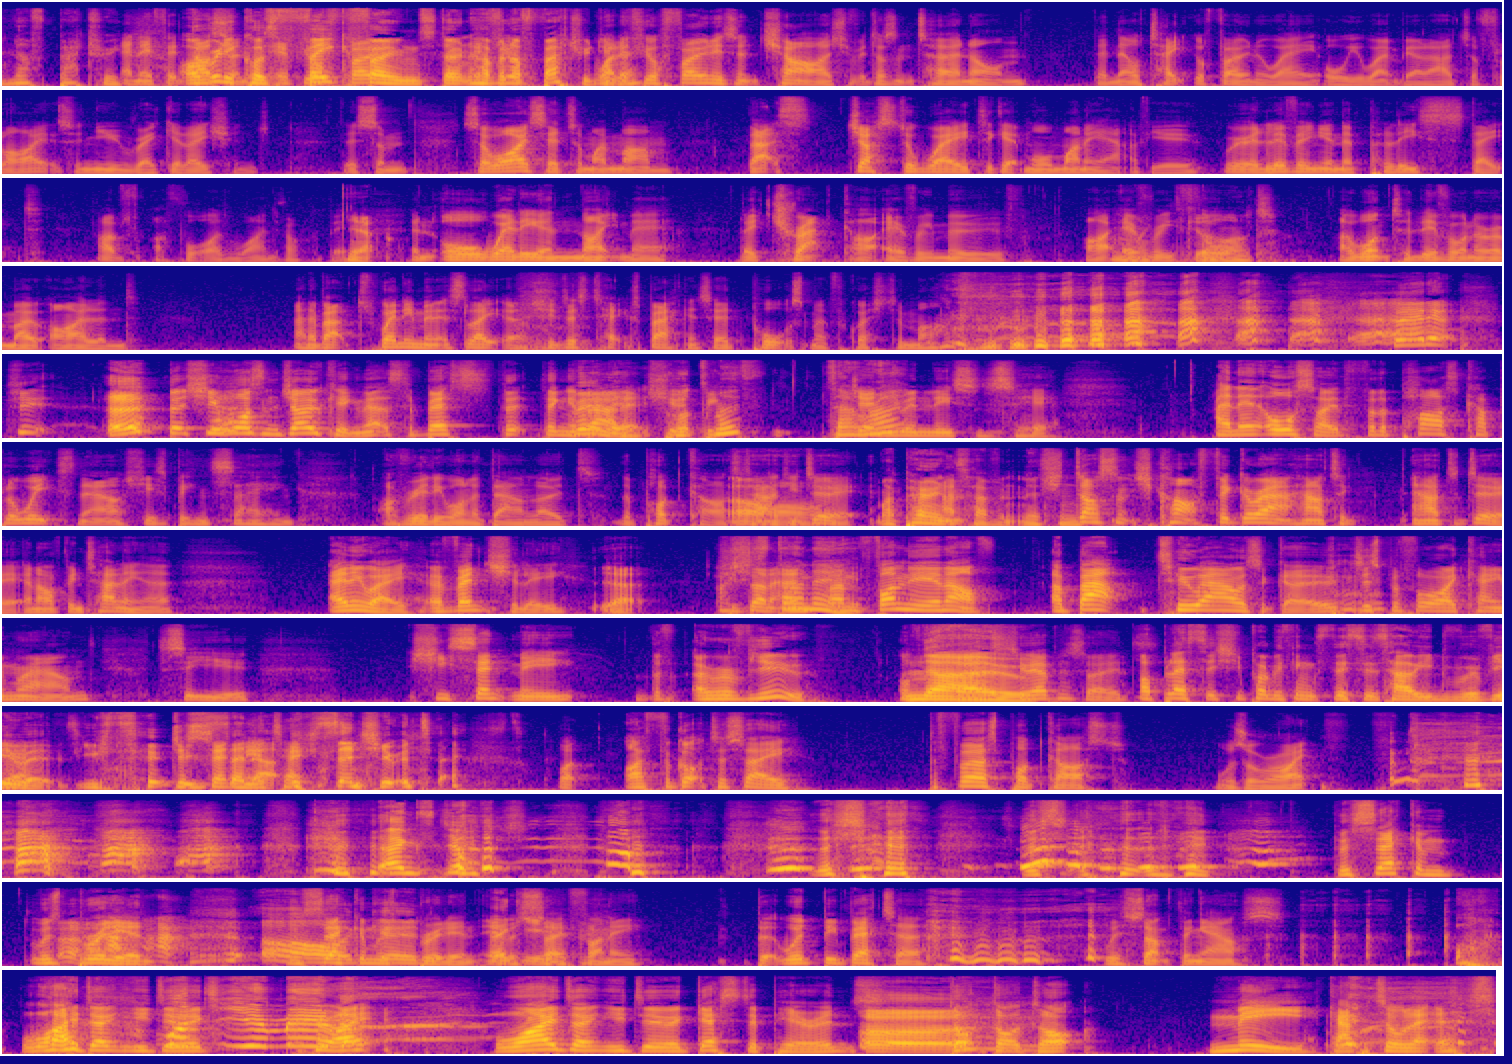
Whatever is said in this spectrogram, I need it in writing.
Enough battery. And if it oh, really? Because fake phone- phones don't have enough battery, do Well, they? if your phone isn't charged, if it doesn't turn on, then they'll take your phone away, or you won't be allowed to fly. It's a new regulation. There's some. So I said to my mum, "That's just a way to get more money out of you. We're living in a police state." I've, I thought I'd wind it up a bit. Yeah. An Orwellian nightmare. They track our every move, our Oh every thought. I want to live on a remote island. And about 20 minutes later, she just texts back and said, "Portsmouth?" Question mark. but, it- she, but she wasn't joking. That's the best th- thing about really? it. She would be Portsmouth? Is that right? genuinely sincere. And then also for the past couple of weeks now, she's been saying, "I really want to download the podcast. How do you do Oh, it?" My parents And haven't listened. She doesn't. She can't figure out how to how to do it, and I've been telling her. Anyway, eventually Yeah. Oh, she's, she's done, it. done And, it. and funnily enough, about two hours ago, just before I came round to see you, she sent me the, a review of the No. first two episodes. Oh, bless her. She probably thinks this is how you'd review Yeah. it. You Just sent me a text. Sent you a text. What I forgot to say, the first podcast was all right. Thanks, Josh. the, se- the, se- the second was brilliant. The oh, second was good. brilliant. It Thank was you. so funny, but would be better with something else. Why don't you do What a do you mean? right? Why don't you do a guest appearance? Uh. dot dot dot. Me, capital letters.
